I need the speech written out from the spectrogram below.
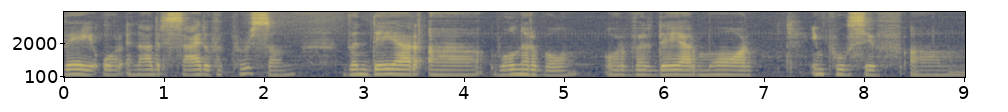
way or another side of a person when they are uh, vulnerable or where they are more impulsive um,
